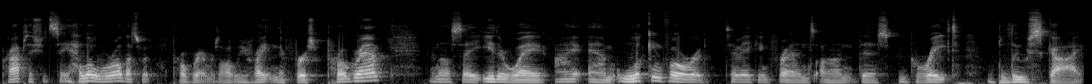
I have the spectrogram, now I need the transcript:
Perhaps I should say hello world. That's what programmers always write in their first program. And I'll say either way, I am looking forward to making friends on this great Bluesky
